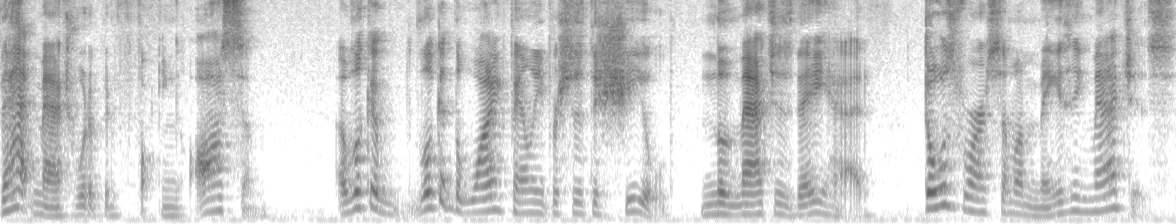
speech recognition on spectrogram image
that match would have been fucking awesome. Uh, look at look at the Wyatt family versus the Shield the matches they had. Those were some amazing matches.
